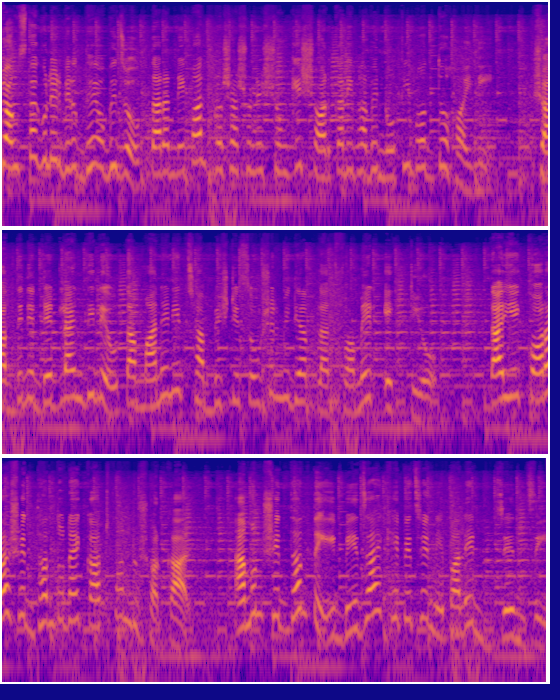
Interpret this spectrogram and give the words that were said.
সংস্থাগুলির বিরুদ্ধে অভিযোগ, তারা নেপাল প্রশাসনের সঙ্গে সরকারিভাবে নথিবদ্ধ হয়নি। সাত দিনের ডেডলাইন দিলেও তা মানেনি ছাব্বিশটি সোশ্যাল মিডিয়া প্ল্যাটফর্মের একটিও। তাই এই কড়া সিদ্ধান্ত নেয় কাঠমান্ডু সরকার। এমন সিদ্ধান্তে বেজায় খেপেছে নেপালের জেনজি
